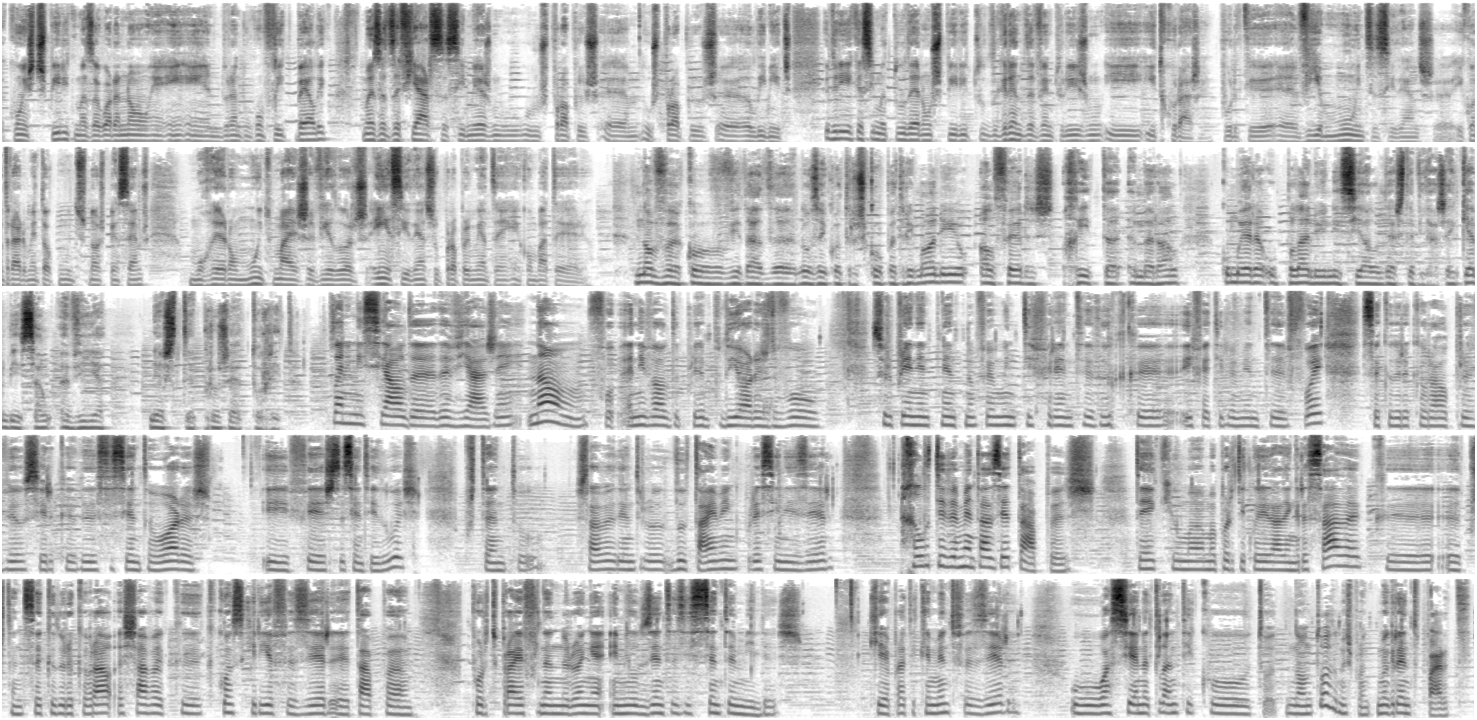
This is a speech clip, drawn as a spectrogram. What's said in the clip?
com este espírito, mas agora não em, em, durante um conflito bélico, mas a desafiar-se a si mesmo os próprios, os próprios limites. Eu diria que acima de tudo era um espírito de grande aventurismo e, e de coragem, porque havia muitos acidentes e contrariamente ao que muitos de nós pensamos, morreram muito mais aviadores em acidentes do que propriamente em, em combate aéreo. Nova convidada nos encontros com o património, Alferes Rita Amaral. Como era o plano inicial desta viagem? Que ambição havia neste projeto, Rita? Plano inicial da, da viagem, não foi, a nível de, por exemplo, de horas de voo, surpreendentemente não foi muito diferente do que efetivamente foi. Sacadura Cabral preveu cerca de 60 horas e fez 62, portanto estava dentro do timing, por assim dizer. Relativamente às etapas, tem aqui uma, uma particularidade engraçada que, eh, portanto, Sacadura Cabral achava que, que conseguiria fazer a etapa Porto Praia Fernando Noronha em 1260 milhas que é praticamente fazer o Oceano Atlântico todo, não todo, mas pronto, uma grande parte,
